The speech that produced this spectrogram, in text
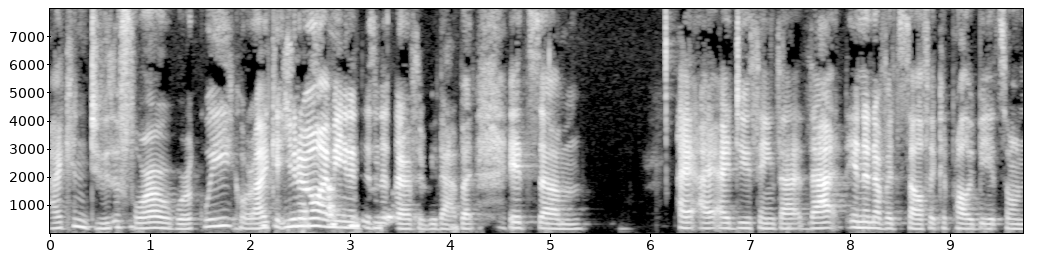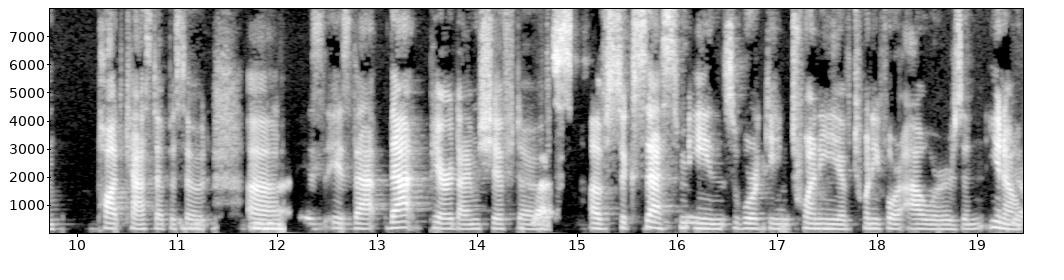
I can do the 4-hour work week or I can, you know, I mean it doesn't necessarily have to be that, but it's um I, I, I, do think that that in and of itself, it could probably be its own podcast episode. Uh, mm-hmm. is is that that paradigm shift of yes. of success means working twenty of twenty four hours, and you know yeah.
